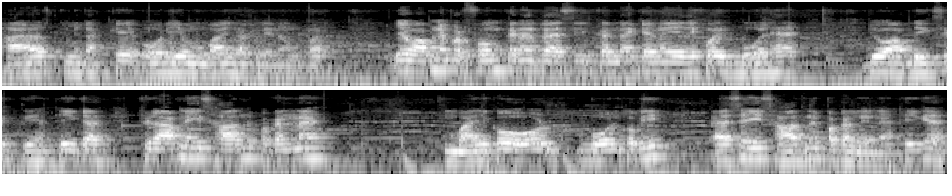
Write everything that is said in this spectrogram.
हाथ में रख के और ये मोबाइल रख लेना ऊपर। जब आपने परफॉर्म करना है तो ऐसे ही करना है, कहना ये देखो एक बॉल है जो आप देख सकते हैं, ठीक है? फिर आपने इस हाथ में पकड़ना है मोबाइल को और बॉल को भी ऐसे इस हाथ में पकड़ लेना है, ठीक है?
